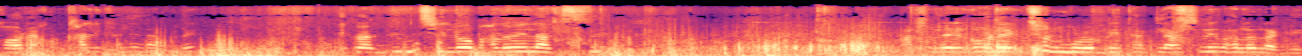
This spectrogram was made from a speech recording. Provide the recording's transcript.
ঘর এখন খালি খালি লাগবে। কয়েকদিন ছিল, ভালোই লাগছে। আসলে ঘরে একজন মুরব্বী থাকলে আসলে ভালো লাগে।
